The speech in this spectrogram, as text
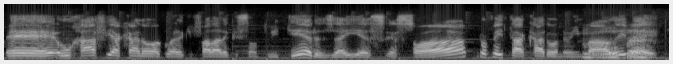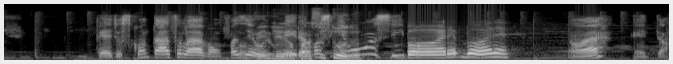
é, o Rafa e a Carol agora que falaram que são twitteiros, aí é, é só aproveitar a carona no embalo e, velho, pede os contatos lá, vamos fazer. O pedir, eu Meira conseguiu tudo. um assim, pô, Bora, bora. não é? Então,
